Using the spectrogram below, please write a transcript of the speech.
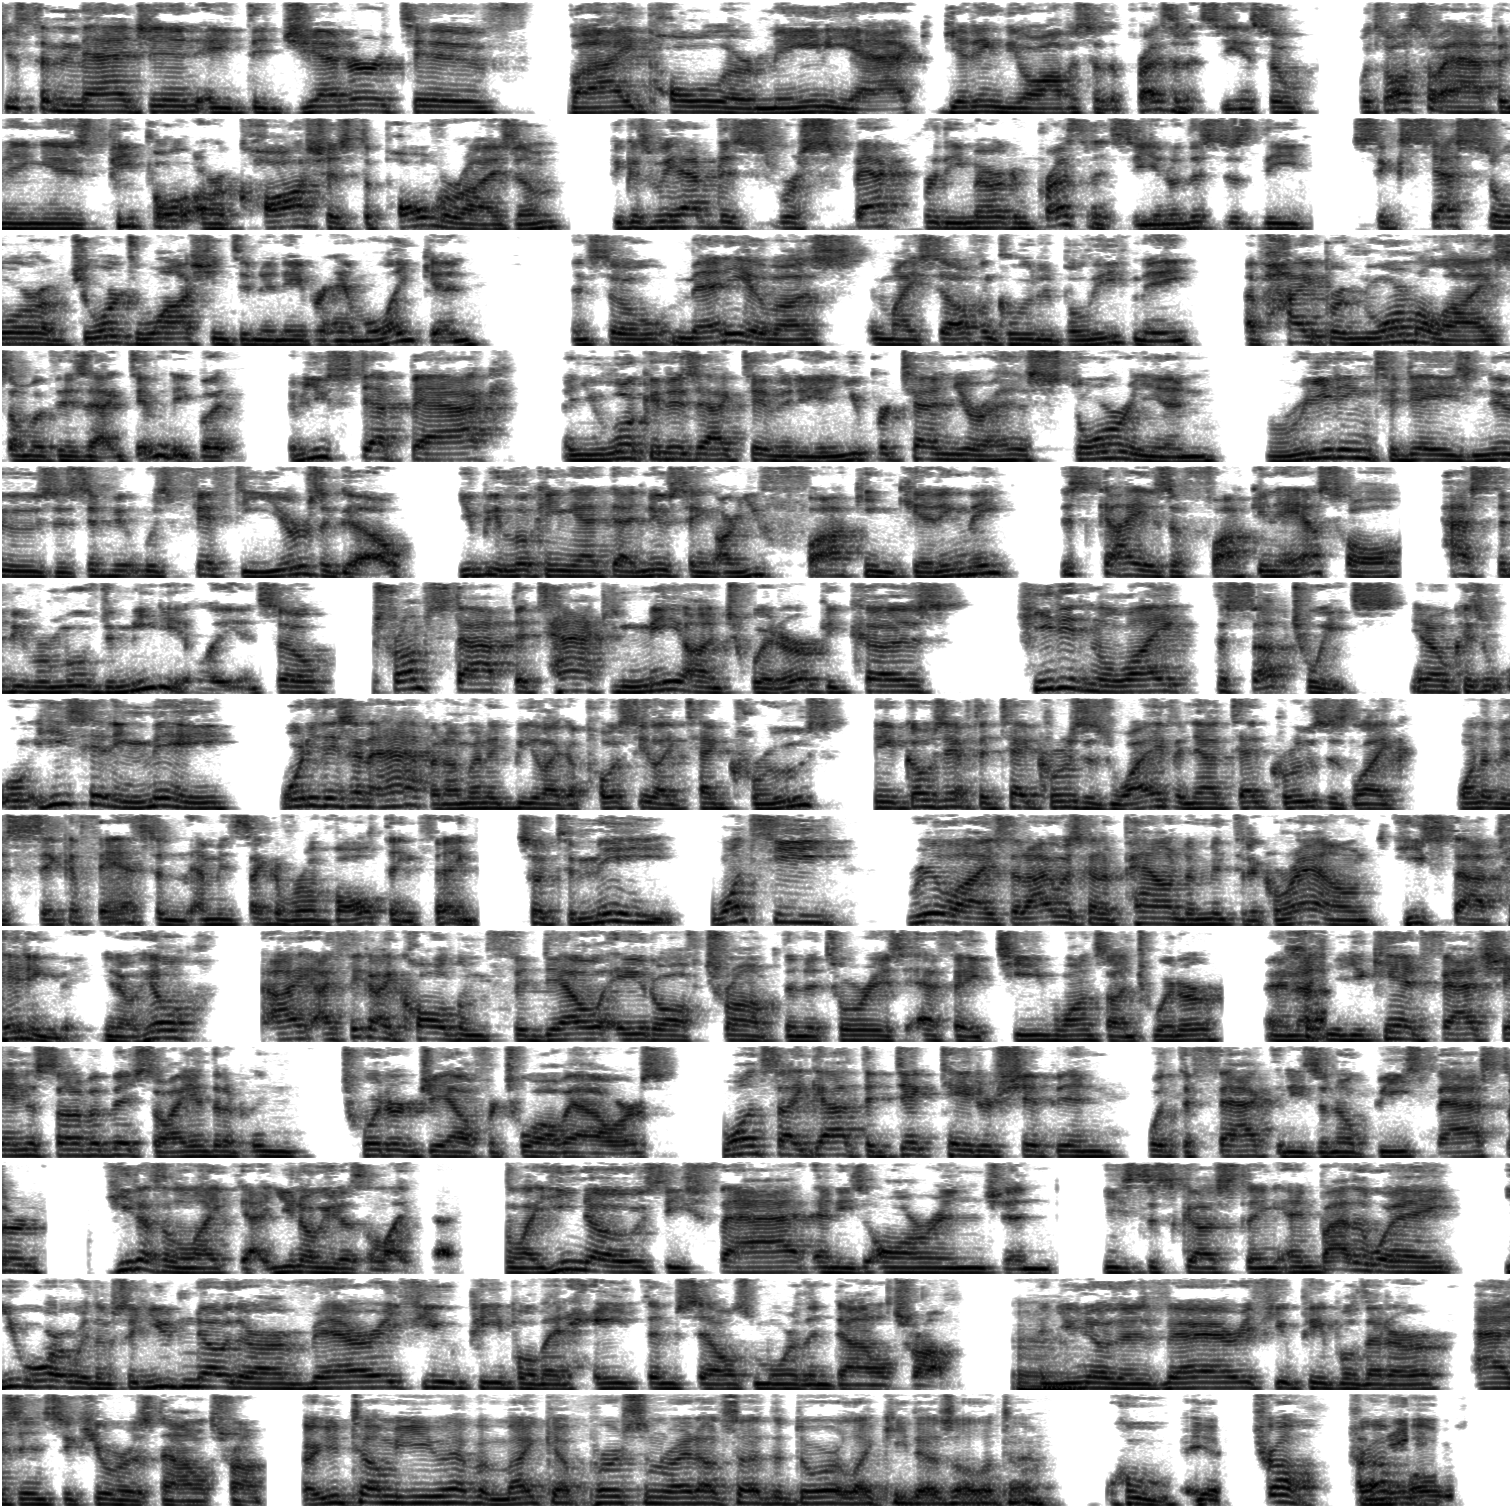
just imagine a degenerative bipolar maniac getting the office of the presidency. And so what's also happening is people are cautious to pulverize him because we have this respect for the American presidency. You know, this is the successor of George Washington and Abraham Lincoln. And so many of us, myself included, believe me, have hyper normalized some of his activity. But if you step back and you look at his activity and you pretend you're a historian reading today's news as if it was 50 years ago, you'd be looking at that news saying, Are you fucking kidding me? This guy is a fucking asshole, has to be removed immediately. And so Trump stopped attacking me on Twitter because he didn't like the subtweets, you know, because he's hitting me. What do you think's going to happen? I'm going to be like a pussy like Ted Cruz. He goes after Ted Cruz's wife, and now Ted Cruz is like one of his sycophants. And I mean, it's like a revolting thing. So to me, once he realized that I was going to pound him into the ground, he stopped hitting me. You know, he'll I, I, think I called him Fidel Adolf Trump, the notorious FAT, once on Twitter. And I, you can't fat shame the son of a bitch. So I ended up in Twitter jail for 12 hours. Once I got the dictatorship in with the fact that he's an obese bastard, he doesn't like that. You know, he doesn't like that. Like he knows he's fat and he's orange and he's disgusting. And by the way, you work with him, so you know there are very few people that hate themselves more than Donald Trump. Mm. And you know, there's very few people that are as insecure as Donald Trump. Are you telling me you have a makeup person right outside the door like he does all the time? Who? Yeah, Trump. Trump. Make-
